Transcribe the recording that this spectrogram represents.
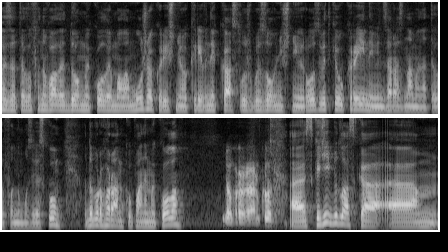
Ми зателефонували до Миколи Маламужа, корішнього керівника служби зовнішньої розвідки України. Він зараз з нами на телефонному зв'язку. Доброго ранку, пане Миколо. Доброго ранку. Е, Скажіть, будь ласка, ем,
